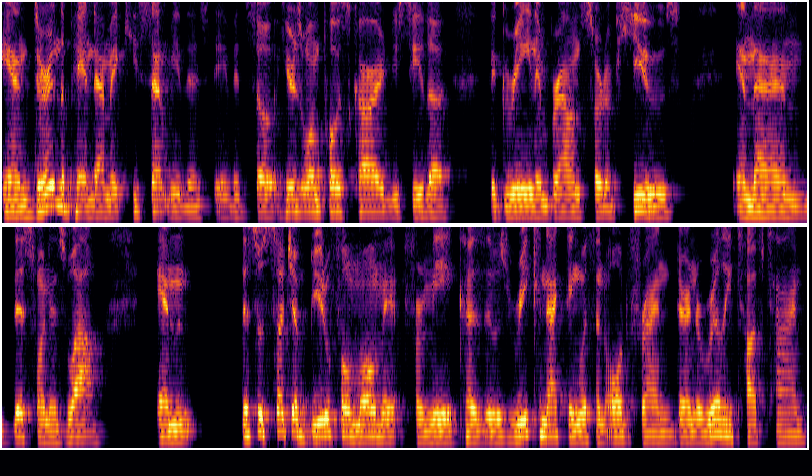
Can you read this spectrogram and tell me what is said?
And during the pandemic, he sent me this, David. So here's one postcard. You see the the green and brown sort of hues, and then this one as well. And this was such a beautiful moment for me because it was reconnecting with an old friend during a really tough time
